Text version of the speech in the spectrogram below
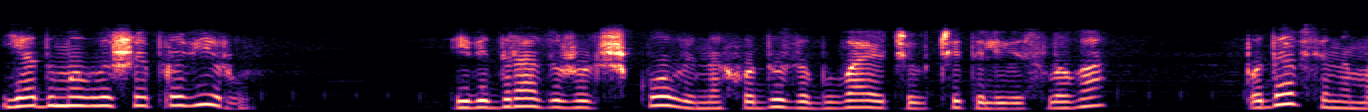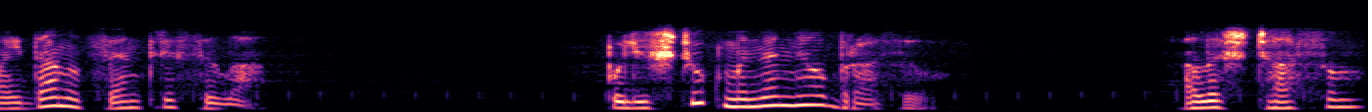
Я думав лише про віру, і відразу ж від школи, на ходу забуваючи вчителеві слова, подався на майдан у центрі села. Поліщук мене не образив, але з часом,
